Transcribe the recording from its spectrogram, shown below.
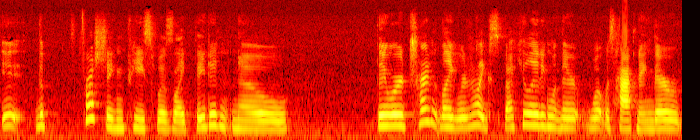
it, the frustrating piece was like they didn't know they were trying to like we're like speculating what they what was happening. They're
